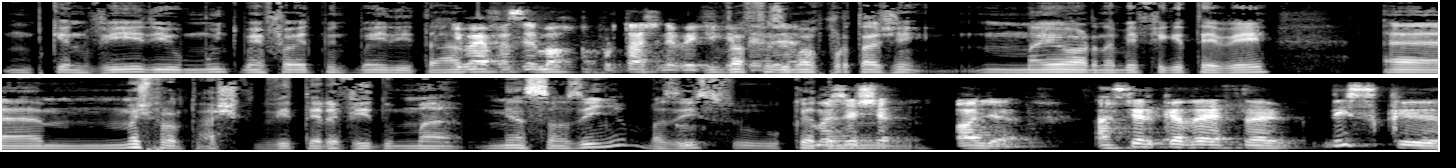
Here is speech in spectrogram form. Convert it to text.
um, pequeno vídeo muito bem feito, muito bem editado. E vai fazer uma reportagem na Benfica TV. E vai TV. fazer uma reportagem maior na Benfica TV. Uh, mas pronto, acho que devia ter havido uma mençãozinha, mas isso o cada mas um... É, olha, acerca dessa, disse que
